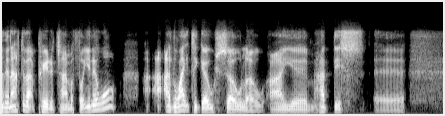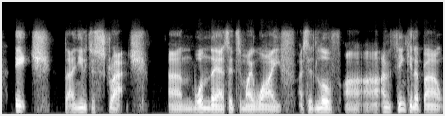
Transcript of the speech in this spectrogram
And then after that period of time, I thought, you know what? I'd like to go solo. I um, had this uh, itch that I needed to scratch. And one day I said to my wife, I said, Love, I, am thinking about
